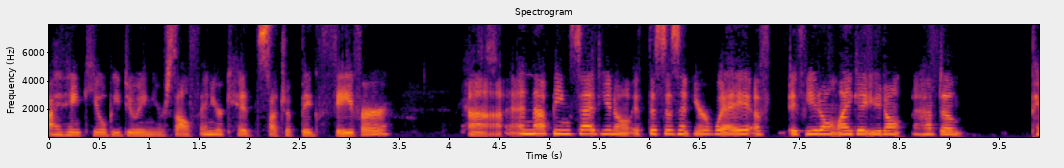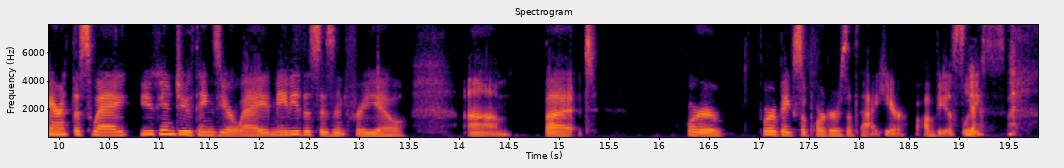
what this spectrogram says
i think you'll be doing yourself and your kids such a big favor. Yes. uh, and that being said you know if this isn't your way of if you don't like it you don't have to parent this way. You can do things your way. Maybe this isn't for you. Um, but we're we're big supporters of that here obviously. Yes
